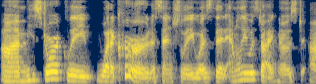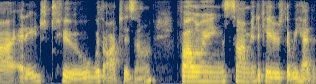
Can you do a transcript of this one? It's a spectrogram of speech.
um, historically, what occurred essentially was that Emily was diagnosed uh, at age two with autism, following some indicators that we had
